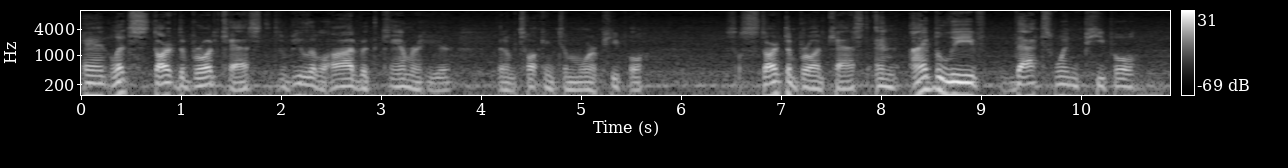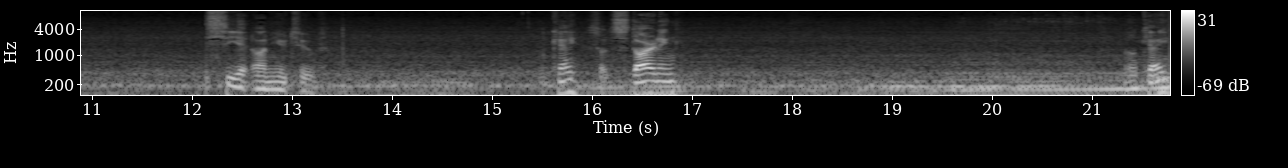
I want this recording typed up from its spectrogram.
And let's start the broadcast. It'll be a little odd with the camera here that I'm talking to more people. So start the broadcast. And I believe that's when people see it on YouTube. Okay, so it's starting. Okay,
